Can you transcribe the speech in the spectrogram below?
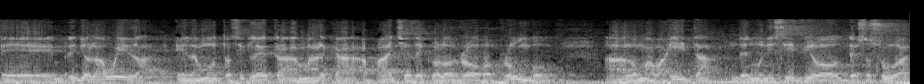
eh, emprendió la huida en la motocicleta marca Apache de color rojo rumbo a Loma Bajita del municipio de Sosúa.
